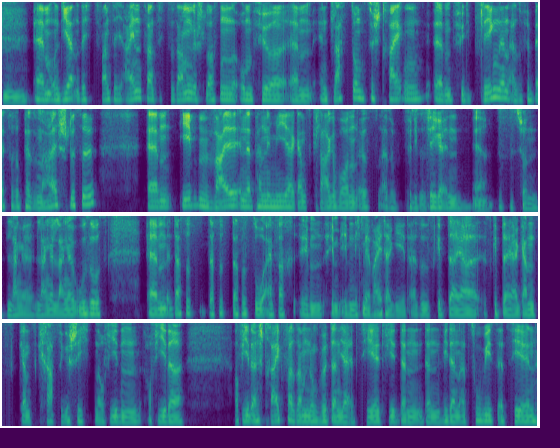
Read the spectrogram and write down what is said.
Mhm. Und die hatten sich 2021 zusammengeschlossen, um für Entlastung zu streiken, für die Pflegenden, also für bessere Personalschlüssel. Ähm, eben weil in der Pandemie ja ganz klar geworden ist, also für das die PflegerInnen, ja. das ist schon lange, lange, lange Usus, ähm, dass, es, dass, es, dass es so einfach eben, eben, eben nicht mehr weitergeht. Also es gibt da ja, es gibt da ja ganz, ganz krasse Geschichten auf jeden, auf jeder, auf jeder Streikversammlung wird dann ja erzählt, wie dann, dann wie dann Azubis erzählen,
